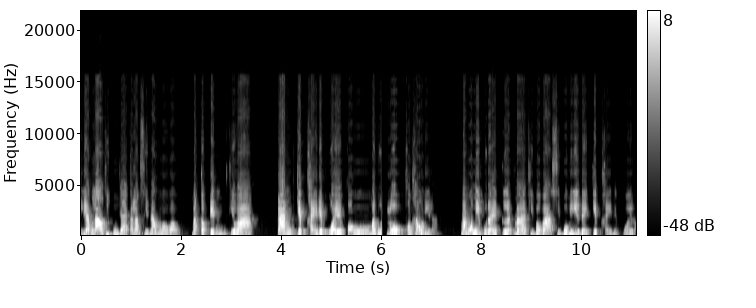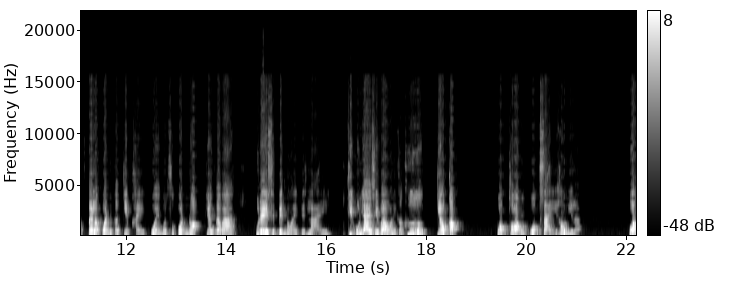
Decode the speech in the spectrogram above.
เรื่องเล่าที่คุณยายกำลังสินำมาเว้ามันก็เป็นที่ว่าการเจ็บไข้ได้ป่วยของมนุษย์โลกของเฮานี่ล่ะ มันบ่มีผู้ใดเกิดมาที่บอกว่าสิบ่มีได้เก็บไข้ได้ป่วยหรอก แต่ละคนก็เก็บไข้ป่วยหมดสุคนเนาะเพียงแต่ว่าผู้ใดสิเป็นหน้อยเป็นหลาย ที่คุณยายสิเว้านี่ก็คือเกี่ยวกับพวกท้องพวกไส้เฮานี่ล่ะพวก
